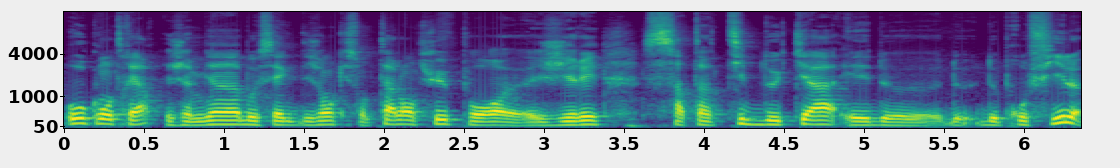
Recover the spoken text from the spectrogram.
Au contraire, j'aime bien bosser avec des gens qui sont talentueux pour euh, gérer certains types de cas et de, de, profils.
